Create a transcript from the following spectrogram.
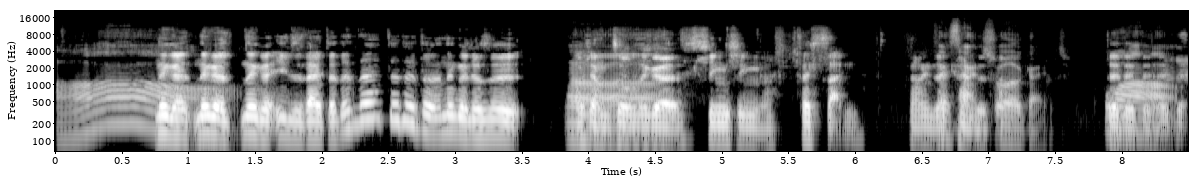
哦，那个、那个、那个一直在噔噔噔噔噔噔，那个就是我想做那个星星啊，在闪，然后你在看着闪烁的感觉。对对对对对，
